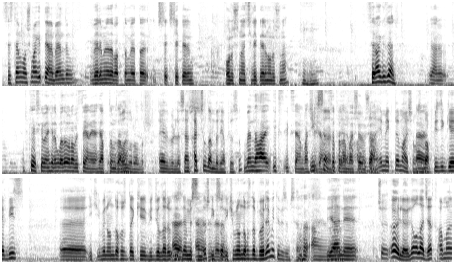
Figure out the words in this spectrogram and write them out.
Sistem hoşuma gitti yani beğendim. Verimine de baktım ve çiçek- çiçeklerin oluşuna, çileklerin oluşuna. Sera güzel. Yani keşke benimki de bu kadar olabilse yani yaptığım zaman. Olur olur. El birle. Sen kaç yıldan beri yapıyorsun? Ben daha x x yani İlk başlayacağım. sene. Sıfırdan Ee, başlıyorum şu daha an. Emekleme aşaması. Evet. Bak bizi ge- biz e, 2019'daki videoları Evet, izlemişsindir. evet, İlk izledim. 2019'da böyle miydi bizim sene? Aynen. yani çö- öyle öyle olacak ama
